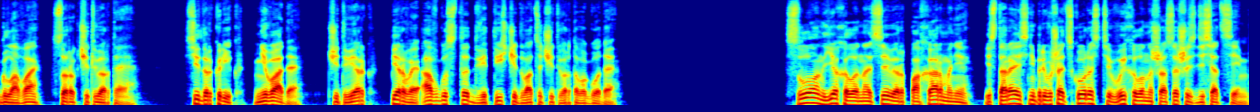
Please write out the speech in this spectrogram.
Глава 44. Сидер Крик, Невада. Четверг, 1 августа 2024 года. Слон ехала на север по Хармони и, стараясь не превышать скорость, выехала на шоссе 67.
